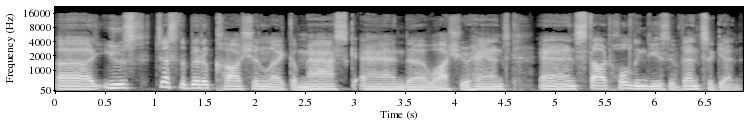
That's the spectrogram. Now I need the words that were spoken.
uh, use just a bit of caution, like a mask and uh, wash your hands, and start holding these events again.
